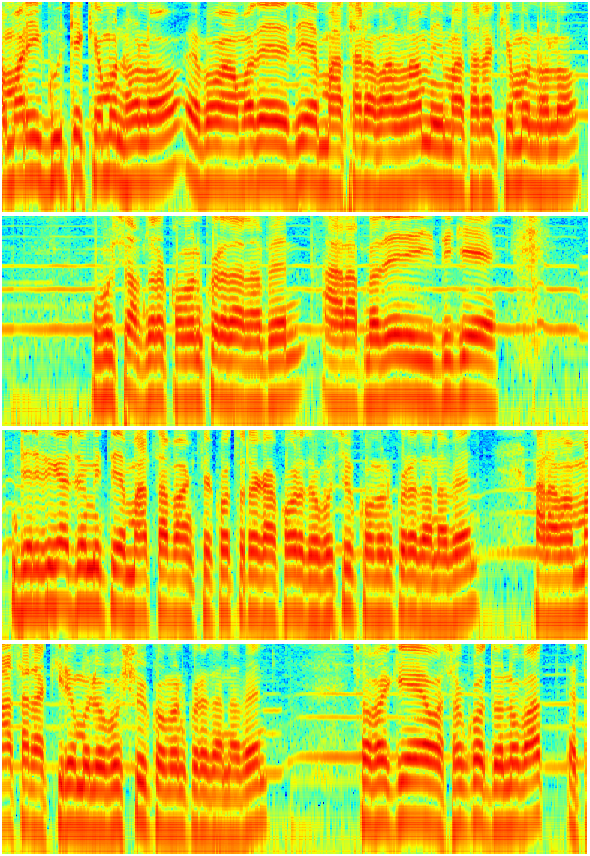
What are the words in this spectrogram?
আমার এই গুইটা কেমন হলো এবং আমাদের যে মাছাটা বানলাম এই মাছাটা কেমন হলো অবশ্যই আপনারা কমেন্ট করে জানাবেন। আর আপনাদের এইদিকে দেড় বিঘা জমিতে মাছা ভাঙতে কত টাকা খরচ অবশ্যই কমেন্ট করে জানাবেন। আর আমার মাছাটা কীরকম হলো অবশ্যই কমেন্ট করে জানাবেন। সবাইকে অসংখ্য ধন্যবাদ এত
